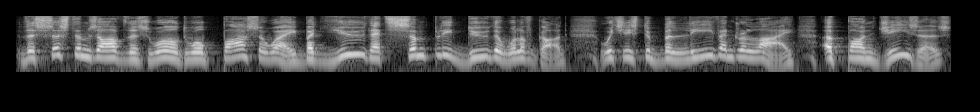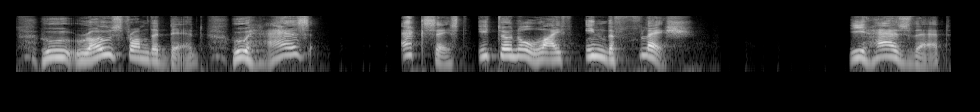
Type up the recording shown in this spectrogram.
the systems of this world will pass away, but you that simply do the will of God, which is to believe and rely upon Jesus, who rose from the dead, who has accessed eternal life in the flesh. He has that,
